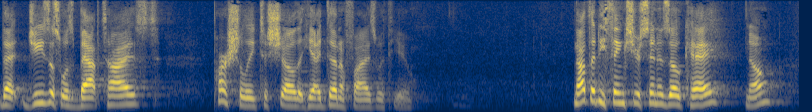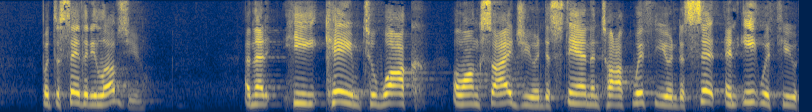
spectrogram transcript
that Jesus was baptized partially to show that he identifies with you? Not that he thinks your sin is okay, no, but to say that he loves you and that he came to walk alongside you and to stand and talk with you and to sit and eat with you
